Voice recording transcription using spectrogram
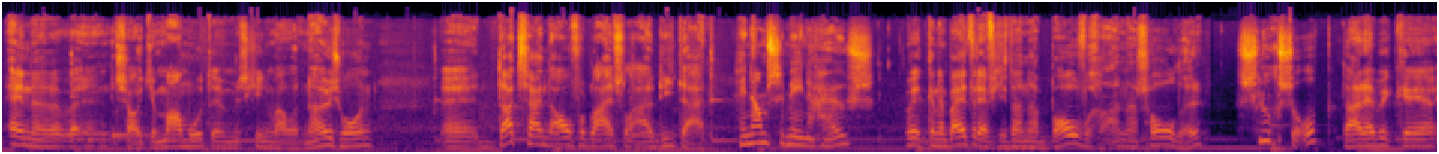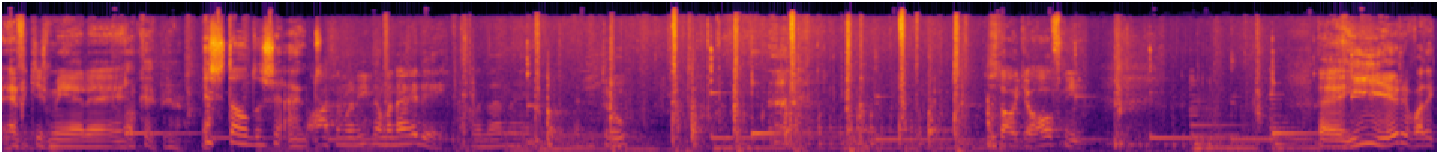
En een soortje mammoet en misschien wel wat neushoorn. Uh, dat zijn de overblijfselen uit die tijd. Hij nam ze mee naar huis. We kunnen beter eventjes dan naar boven gaan, naar zolder. Sloeg ze op. Daar heb ik uh, eventjes meer... Uh... Oké, okay, prima. En stalde ze uit. Laat hem maar niet naar beneden. Want dan met die troep. Stoot je hoofd niet. hier, wat ik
